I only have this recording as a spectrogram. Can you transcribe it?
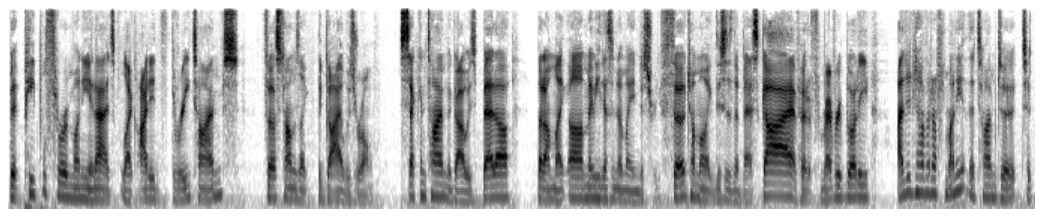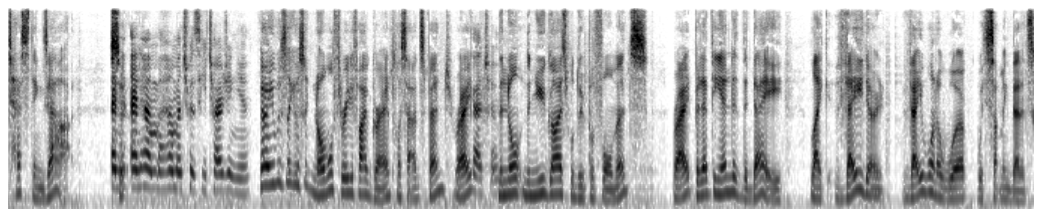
but people throw money at ads. Like I did three times. First time was like the guy was wrong. Second time the guy was better, but I'm like, oh, maybe he doesn't know my industry. Third time I'm like, this is the best guy. I've heard it from everybody. I didn't have enough money at the time to to test things out. And, So- and how, how much was he charging you? no, it was like it was like normal three to five grand plus ad spend, right? Gotcha. The no, the new guys will do performance, right? But at the end of the day, like they don't, they want to work with something that it's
